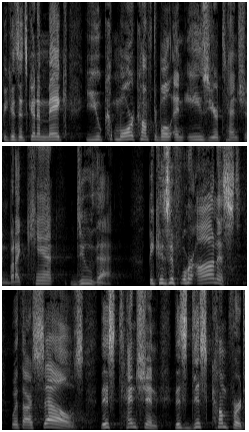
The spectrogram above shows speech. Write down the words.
because it's going to make you more comfortable and ease your tension. But I can't do that. Because if we're honest, with ourselves, this tension, this discomfort,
